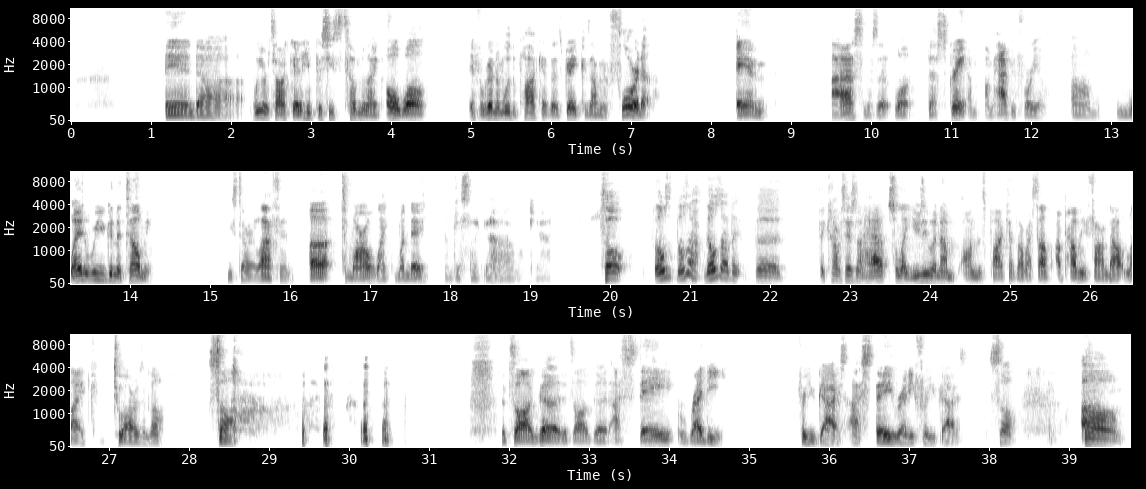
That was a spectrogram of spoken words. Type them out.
And uh, we were talking, and he proceeds to tell me, like, oh, well, if we're going to move the podcast, that's great because I'm in Florida. And I asked him, I said, well, that's great. I'm, I'm happy for you. Um, when were you going to tell me? He started laughing. Uh, tomorrow, like Monday. I'm just like, oh my God. So those those are those are the, the the conversation I have. So like usually when I'm on this podcast by myself, I probably found out like two hours ago. So it's all good. It's all good. I stay ready for you guys. I stay ready for you guys. So um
